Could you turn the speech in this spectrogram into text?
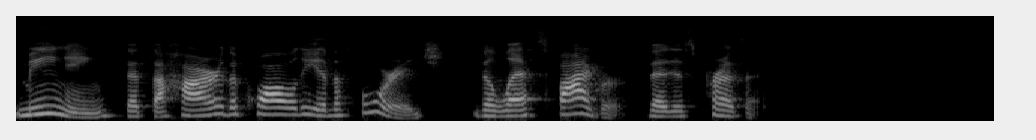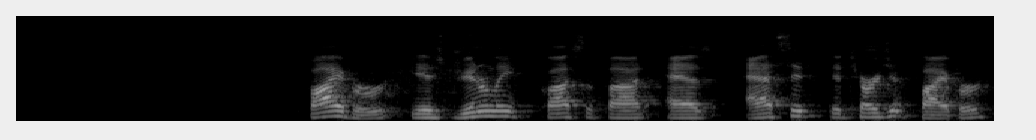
meaning that the higher the quality of the forage, the less fiber that is present. Fiber is generally classified as acid detergent fiber,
